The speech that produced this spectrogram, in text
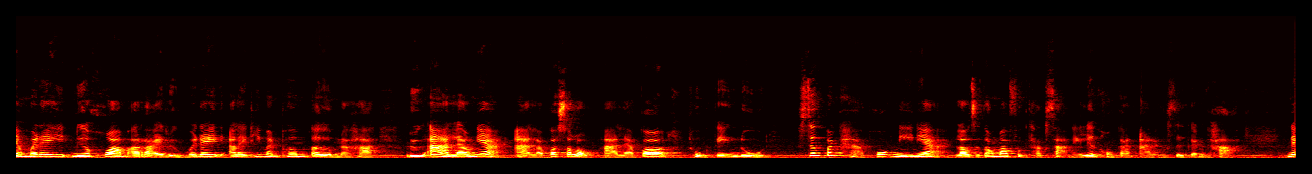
ยังไม่ได้เนื้อความอะไรหรือไม่ได้อะไรที่มันเพิ่มเติมนะคะ หรืออ่านแล้วเนี่ยอ่านแล้วก็สลบอ่านแล้วก็ถูกเตียงดูด ซึ่งปัญหาพวกนี้เนี่ยเราจะต้องมาฝึกทักษะในเรื่องของการอ่านหนังสือกันค่ะ ใน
